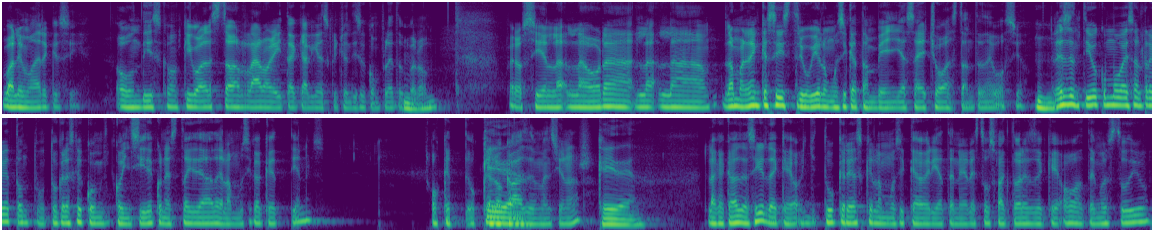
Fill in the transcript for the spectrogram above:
Vale, madre que sí. O un disco, que igual está raro ahorita que alguien escuche un disco completo, pero, pero sí, la, la hora, la, la, la manera en que se distribuye la música también ya se ha hecho bastante negocio. En ese sentido, ¿cómo ves al reggaetón tú? ¿Tú crees que co- coincide con esta idea de la música que tienes? ¿O que, o que ¿Qué lo idea? acabas de mencionar? ¿Qué idea? La que acabas de decir, de que tú crees que la música debería tener estos factores de que, oh, tengo estudio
